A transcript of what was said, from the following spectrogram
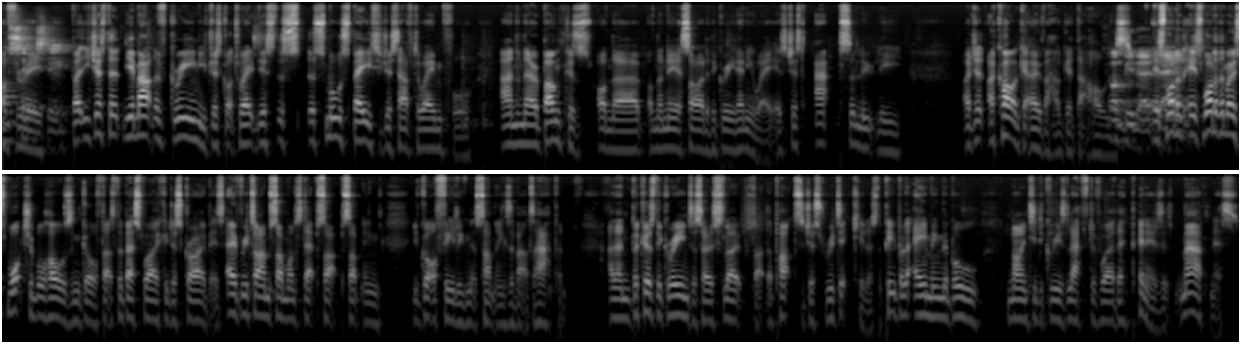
160. three. But you just the, the amount of green you've just got to aim. This the small space you just have to aim for, and then there are bunkers on the on the near side of the green anyway. It's just absolutely. I just I can't get over how good that hole is. It's one of the, it's one of the most watchable holes in golf. That's the best way I could describe it. It's every time someone steps up, something you've got a feeling that something's about to happen. And then because the greens are so sloped, like the putts are just ridiculous. The people are aiming the ball ninety degrees left of where their pin is. It's madness,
